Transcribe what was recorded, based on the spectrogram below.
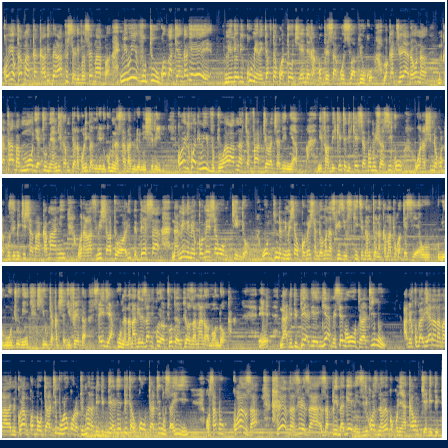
kwa hiyo kama kaka liberatus alivyosema hapa ni wivu tu kwamba akiangalia yeye milioni kumi anaitafuta kwa tochi aende akakope sako si wapi huko. Wakati wewe anaona mkataba mmoja tu umeandika mtu anakulipa milioni kumi na saba milioni ishirini. Kwa hiyo ilikuwa ni wivu tu wala hamna cha fact wala cha nini hapo. Ni fabricated case ambapo mwisho wa siku wanashindwa kwenda kuthibitisha mahakamani wanalazimisha watu wawalipe pesa na mimi nimekomesha huo mtindo. Huo mtindo nimeshaukomesha ndio maana siku hizi usikii tena mtu anakamatwa kwa kesi ya uhujumu uchumi sijui utakatishaji fedha. Sasa hivi hakuna na magerezani kule watu wote wamepewa dhamana, wameondoka. Eh, na dpp aliyeingia amesema huo utaratibu amekubaliana na malalamiko yangu kwamba utaratibu uliokuwa unatumiwa na DPP aliyepita ukuwa utaratibu sahihi, kwa sababu kwanza fedha zile za, za plea bargaining zilikuwa zinawekwa kwenye akaunti ya DPP,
